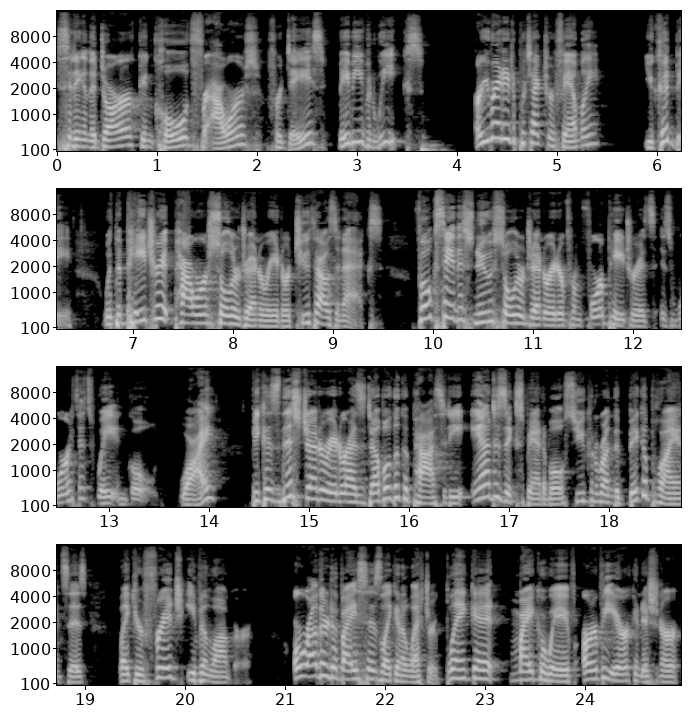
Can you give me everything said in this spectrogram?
sitting in the dark and cold for hours, for days, maybe even weeks. Are you ready to protect your family? You could be. With the Patriot Power Solar Generator 2000X, folks say this new solar generator from 4Patriots is worth its weight in gold. Why? Because this generator has double the capacity and is expandable so you can run the big appliances like your fridge even longer, or other devices like an electric blanket, microwave, RV air conditioner,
